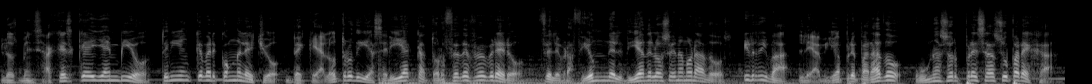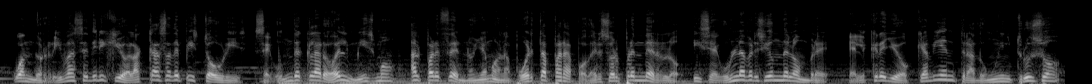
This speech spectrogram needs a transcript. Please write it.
Los mensajes que ella envió tenían que ver con el hecho de que al otro día sería 14 de febrero, celebración del Día de los Enamorados, y Riva le había preparado una sorpresa a su pareja. Cuando Riva se dirigió a la casa de Pistorius, según declaró él mismo, al parecer no llamó a la puerta para poder sorprenderlo, y según la versión del hombre, él creyó que había entrado un intruso,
